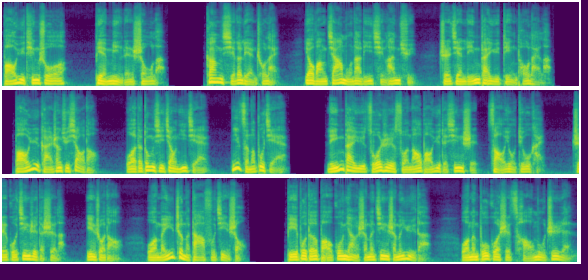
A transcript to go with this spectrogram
宝玉听说，便命人收了。刚洗了脸出来，要往贾母那里请安去，只见林黛玉顶头来了。宝玉赶上去笑道：“我的东西叫你捡。”你怎么不捡？林黛玉昨日所恼宝玉的心事早又丢开，只顾今日的事了。因说道：“我没这么大幅禁受，比不得宝姑娘什么金什么玉的。我们不过是草木之人。”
